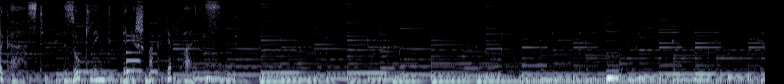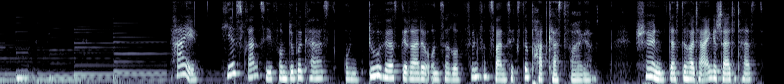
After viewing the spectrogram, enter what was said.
Dubbecast. So klingt der Geschmack der Pfalz. Hi, hier ist Franzi vom Dubbecast und du hörst gerade unsere 25. Podcast-Folge. Schön, dass du heute eingeschaltet hast.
